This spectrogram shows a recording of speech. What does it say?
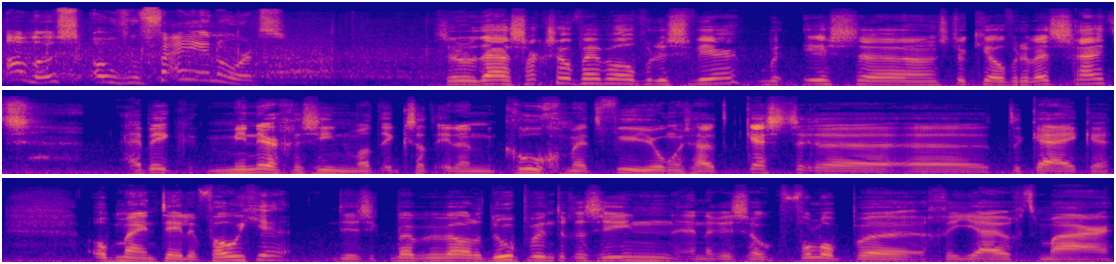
Alles over Feyenoord. Zullen we daar straks over hebben, over de sfeer? Eerst uh, een stukje over de wedstrijd. Heb ik minder gezien, want ik zat in een kroeg met vier jongens uit Kesteren uh, te kijken op mijn telefoontje. Dus ik heb wel de doelpunten gezien en er is ook volop uh, gejuicht. Maar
